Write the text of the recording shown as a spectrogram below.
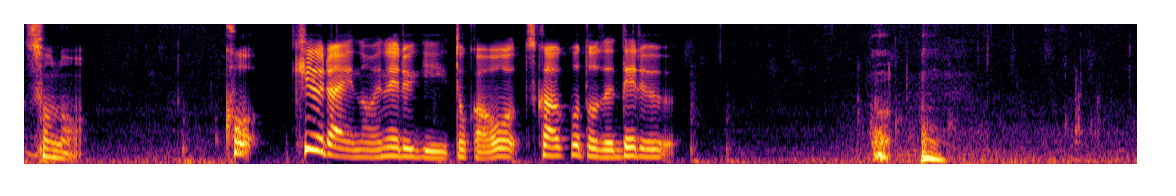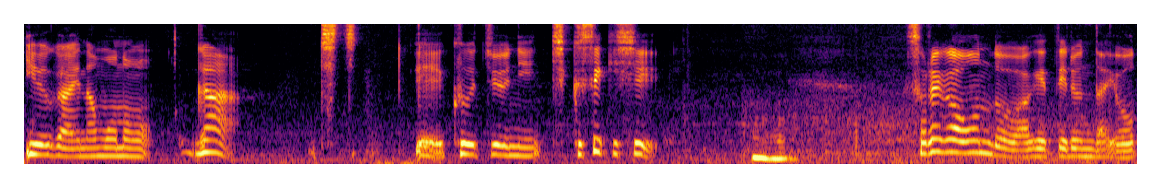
そのこ旧来のエネルギーとかを使うことで出る有害なものがち、えー空中に蓄積しそれが温度を上げてるんだよ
